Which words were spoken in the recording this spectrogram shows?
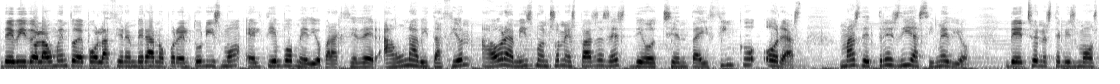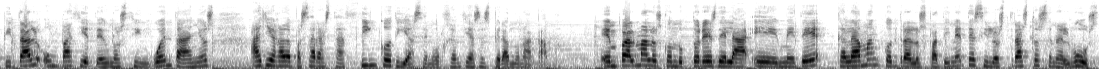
Debido al aumento de población en verano por el turismo, el tiempo medio para acceder a una habitación ahora mismo en Son Espases es de 85 horas, más de tres días y medio. De hecho, en este mismo hospital, un paciente de unos 50 años ha llegado a pasar hasta 5 días en urgencias esperando una cama. En Palma, los conductores de la EMT claman contra los patinetes y los trastos en el bus.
